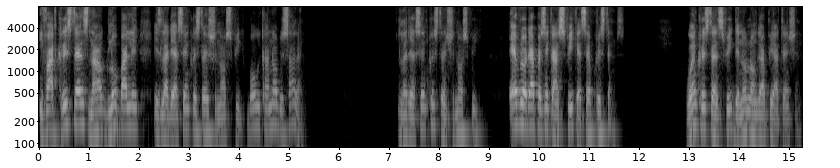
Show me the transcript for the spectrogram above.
In fact, Christians now globally is like they are saying Christians should not speak, but we cannot be silent. Like they are saying Christians should not speak. Every other person can speak except Christians. When Christians speak, they no longer pay attention.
